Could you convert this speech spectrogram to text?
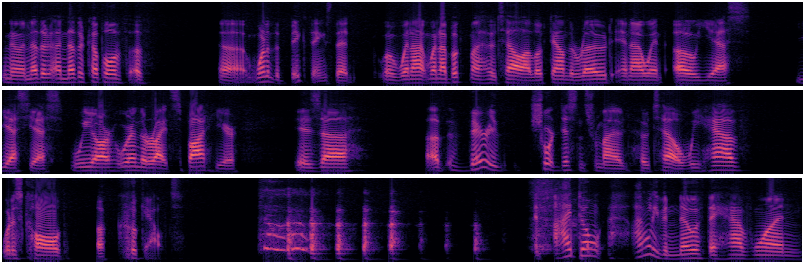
you know, another another couple of, of uh, one of the big things that when I when I booked my hotel, I looked down the road and I went, "Oh yes, yes, yes, we are we're in the right spot here." Is uh, a very short distance from my hotel. We have what is called a cookout. and I don't I don't even know if they have one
